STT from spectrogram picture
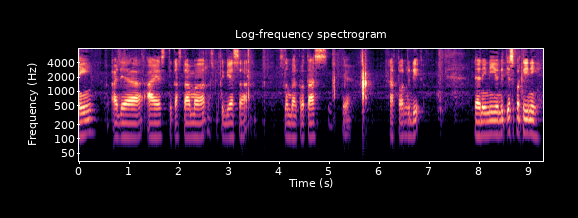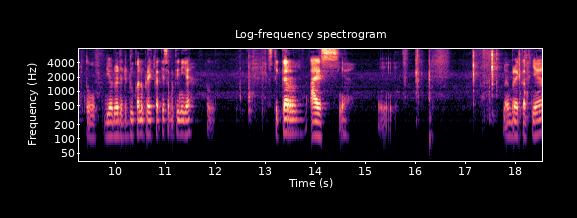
nih ada AS to customer seperti biasa selembar kertas ya karton gede. Dan ini unitnya seperti ini tuh. Dia udah ada dudukan bracketnya seperti ini ya tuh. Stiker AS ya. Nih. dan bracketnya.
